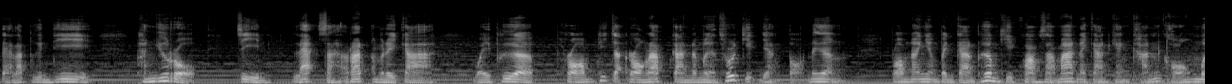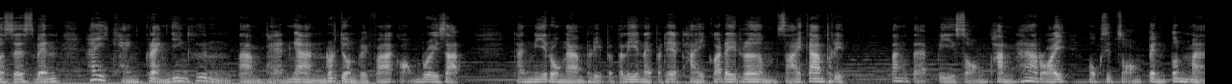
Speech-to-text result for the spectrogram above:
แต่ละพื้นที่ ทั้งยุโรป จีน และสหรัฐอเมริกา ไว้เพื่อพร้อมที่จะรองรับการดำเนินธุรกิจอย่างต่อเนื่อง ร้อมทั้งยังเป็นการเพิ่มขีดความสามารถในการแข่งขันของ Mercedes-Benz ให้แข็งแกร่งยิ่งขึ้นตามแผนงานรถยนต์ไฟฟ้าของบริษัท ทั้งนี้โรงงานผลิตแบตเตอรี่ในประเทศไทยก็ได้เริ่มสายการผลิตตั้งแต่ปี 2562 เป็นต้นมา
